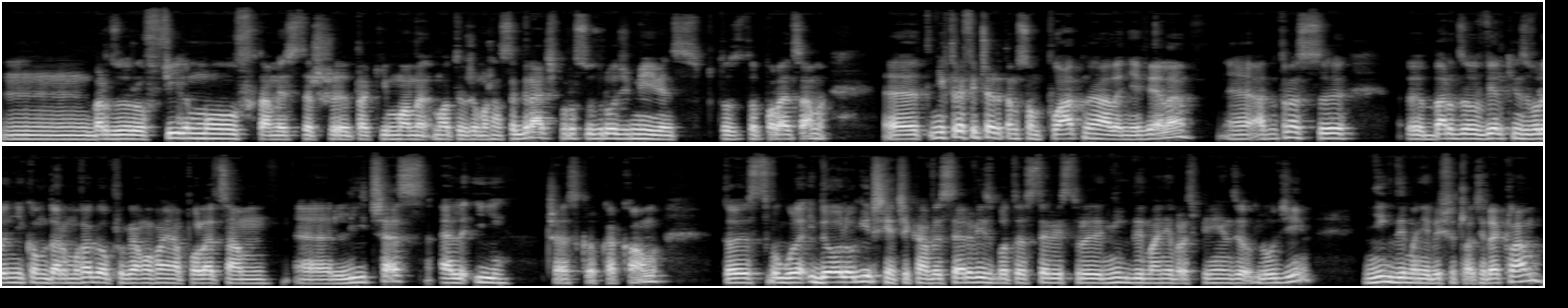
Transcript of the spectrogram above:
mm, bardzo dużo filmów, tam jest też taki moment, motyw, że można sobie grać po prostu z ludźmi, więc to, to polecam. Niektóre featurey tam są płatne, ale niewiele, a natomiast bardzo wielkim zwolennikom darmowego oprogramowania polecam e, lichess, lichess.com. To jest w ogóle ideologicznie ciekawy serwis, bo to jest serwis, który nigdy ma nie brać pieniędzy od ludzi, nigdy ma nie wyświetlać reklam.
